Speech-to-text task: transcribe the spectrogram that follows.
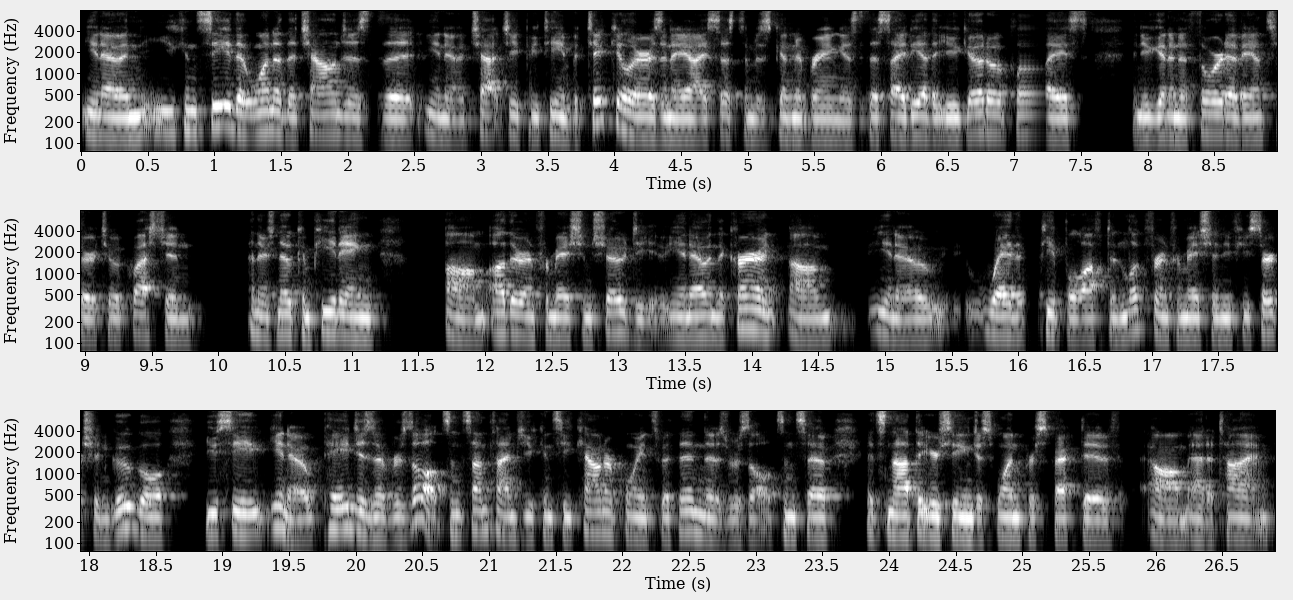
you know, and you can see that one of the challenges that, you know, chat GPT in particular as an AI system is going to bring is this idea that you go to a place and you get an authoritative answer to a question and there's no competing um, other information showed to you, you know, in the current, um, you know, way that people often look for information, if you search in Google, you see, you know, pages of results, and sometimes you can see counterpoints within those results. And so it's not that you're seeing just one perspective um, at a time.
